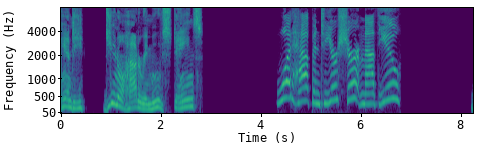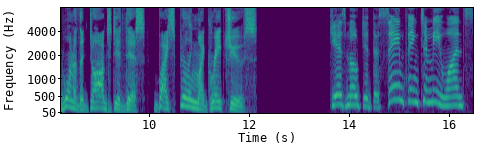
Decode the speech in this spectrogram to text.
Andy, do you know how to remove stains? What happened to your shirt, Matthew? One of the dogs did this by spilling my grape juice. Gizmo did the same thing to me once.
